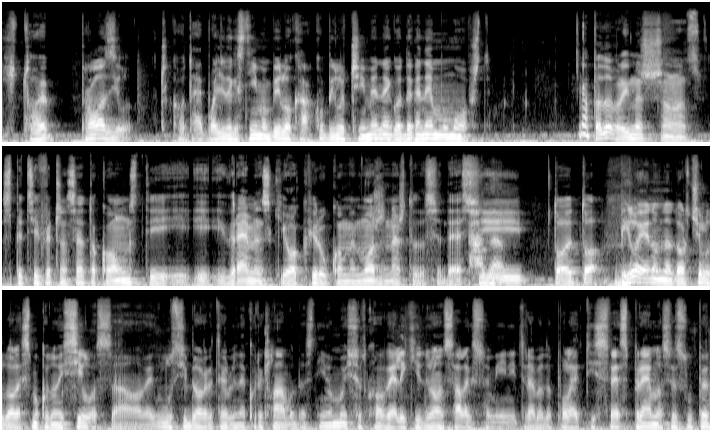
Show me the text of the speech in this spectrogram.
I to je prolazilo. Znači, kao da je bolje da ga snimamo bilo kako, bilo čime, nego da ga nemamo uopšte. Ja, pa dobro, imaš ono, specifičan set okolnosti i, i, i vremenski okvir u kome može nešto da se desi Pa da. i to je to. Bilo je jednom na Dorčilu, dole smo kod onih silosa, ove, Lucy Beograd trebali neku reklamu da snimamo i sad kao veliki dron sa Alexom Mini treba da poleti, sve spremno, sve super.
